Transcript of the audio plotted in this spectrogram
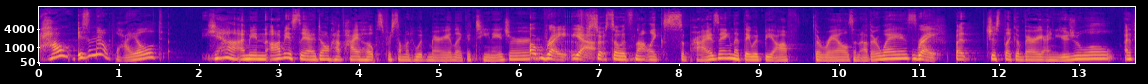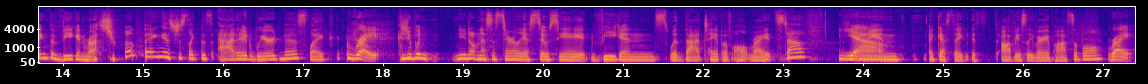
how isn't that wild Yeah, I mean, obviously, I don't have high hopes for someone who would marry like a teenager. Oh, right, yeah. So, so it's not like surprising that they would be off the rails in other ways, Right. But just like a very unusual. I think the vegan restaurant thing is just like this added weirdness, like Right. because you wouldn't, you don't necessarily associate vegans with that type of alt right stuff. Yeah. I mean, I guess they it's obviously very possible. Right.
